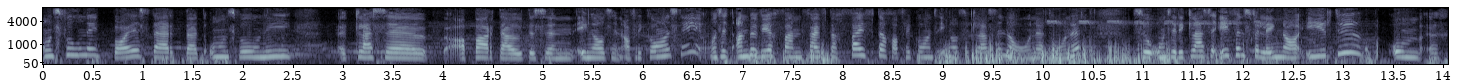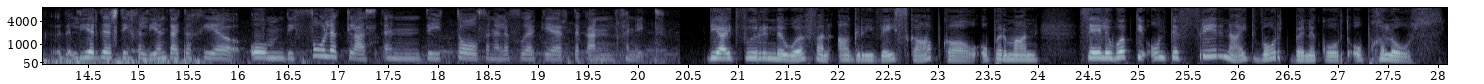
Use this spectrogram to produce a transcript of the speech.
Ons voel net baie sterk dat ons wil nie klasse apart hou tussen Engels en Afrikaans nie. Ons het aanbeweeg van 50-50 Afrikaans Engelse klasse na 100-100. So ons het die klasse effens verleng na 'n uur toe om uh, leerders die geleentheid te gee om die volle klas in die taal van hulle voorkeur te kan geniet. Die uitvoerende hoof van Agri Weskaap, Kaal Opperman, sê hulle hoop die ontevredenheid word binnekort opgelos.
